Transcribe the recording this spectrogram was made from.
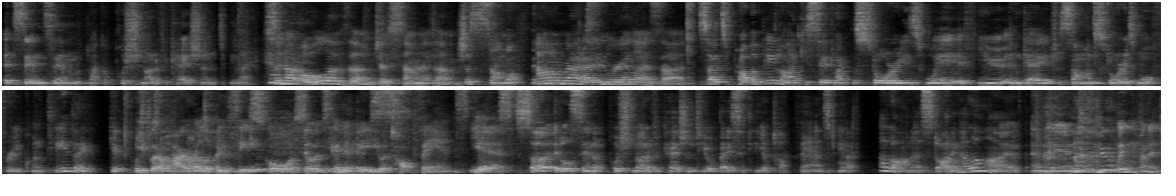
It sends them like a push notification to be like, So not all of them, just some of them. just some of them. Oh right, I didn't realize that. So it's probably like you said, like the stories where if you engage with someone's stories more frequently, they get pushed. You've got to a high front of your relevancy score, so it's going to be your top fans. Yes. So it'll send a push notification to your basically your top fans to be like, Alana starting alive, and then want do it?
